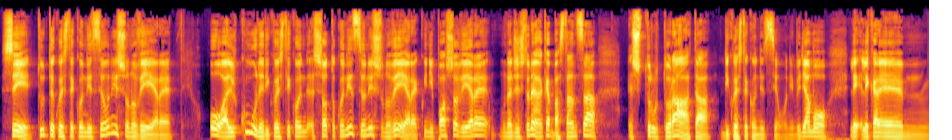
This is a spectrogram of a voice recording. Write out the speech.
se tutte queste condizioni sono vere o alcune di queste con- sottocondizioni sono vere, quindi posso avere una gestione anche abbastanza strutturata di queste condizioni. Vediamo le, le, ehm,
